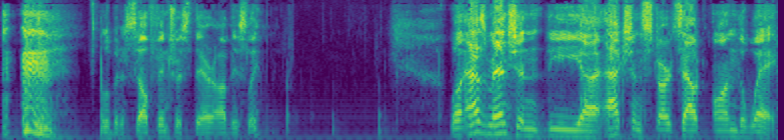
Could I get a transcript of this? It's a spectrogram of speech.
a little bit of self interest there, obviously. Well, as mentioned, the uh, action starts out on the way.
